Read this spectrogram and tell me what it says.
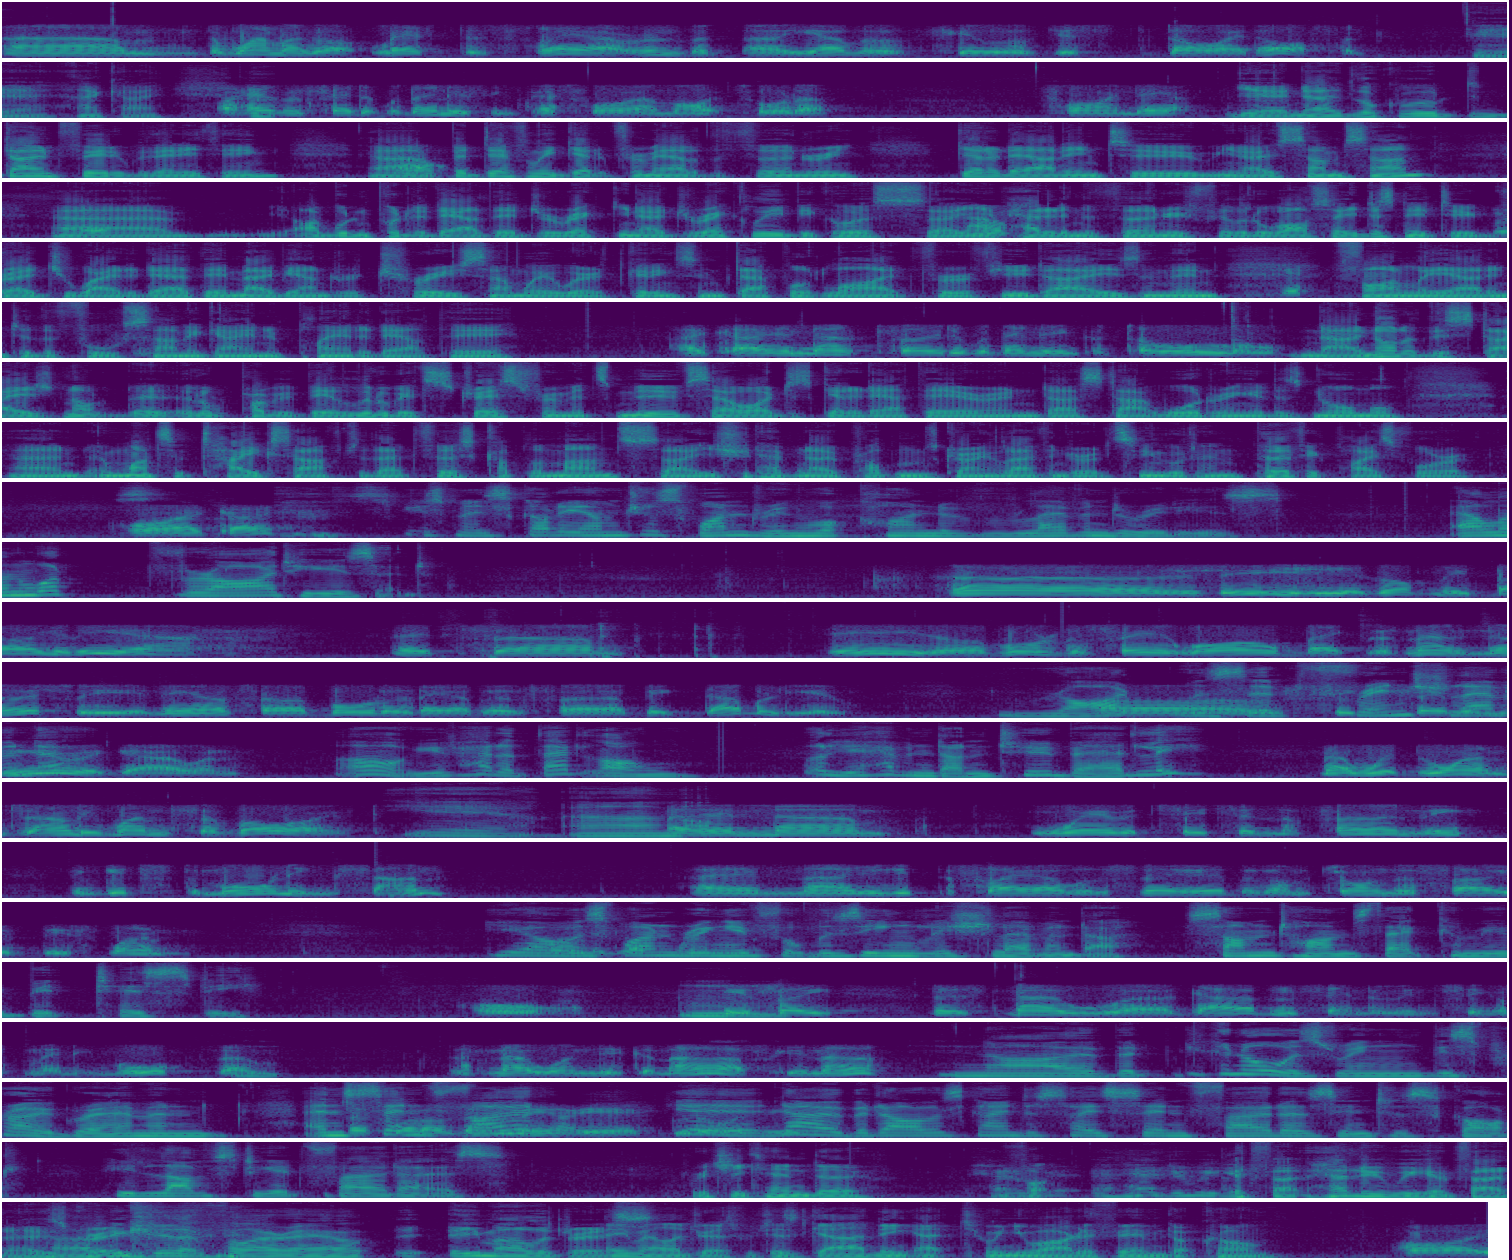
um, the one I got left is flowering, but uh, the other few have just died off. And Yeah. Okay. I haven't fed it with anything. That's why I might sort of find out. Yeah. No. Look, well, don't feed it with anything, uh, No. but definitely get it from out of the fernery. Get it out into you know some sun. Uh, I wouldn't put it out there direct, you know, directly because uh, No. you've had it in the fernery for a little while. So you just need to graduate it out there, maybe under a tree somewhere where it's getting some dappled light for a few days, and then Yep. finally out into the full sun again and plant it out there. Okay, and don't feed it with anything at all. Or No, not at this stage. Not. uh, It'll probably be a little bit stressed from its move, so I just get it out there and uh, start watering it as normal. And, and once it takes after that first couple of months, uh, you should have no problems growing lavender at Singleton. Perfect place for it. oh, okay. Excuse me, Scotty, I'm just wondering what kind of lavender it is. Alan, what variety is it? Uh, geez, you got me buggered here. It's, um, geez, I bought it a fair while back. There's no nursery here now, so I bought it out of uh, Big W. Right, was uh, it six, French seven lavender? year ago, and Oh, you've had it that long. Well, you haven't done too badly. no, with the ones, only one survived. Yeah. Um, And um, where it sits in the fernery, it gets the morning sun, and uh, you get the flowers there. But I'm trying to save this one. yeah, I was wondering one. if it was English lavender. Sometimes that can be a bit testy. Oh, you see, there's no uh, garden centre in Singleton anymore, so there's no one you can ask. You know. No, but you can always ring this program and and That's send what I've done photos. yeah. Good yeah, idea. no, but I was going to say send photos into Scott. He loves to get photos. Which he can do. How do we, and how do we get pho- how do we get photos, Uh, we do that via our E- email address. email address, which is gardening at 2nurfm.com.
